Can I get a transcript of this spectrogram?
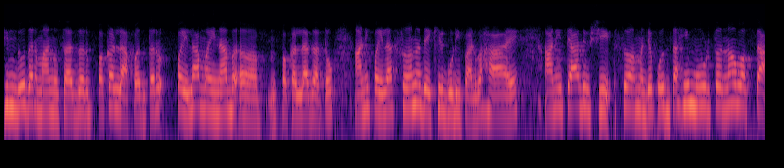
हिंदू धर्मानुसार जर पकडला आपण तर पहिला महिना पकडला जातो आणि पहिला सण देखील गुढीपाडवा हा आहे. आणि त्या दिवशी सण म्हणजे कोणताही मुहूर्त न बघता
